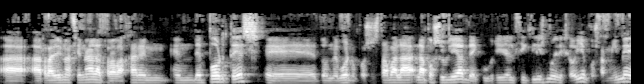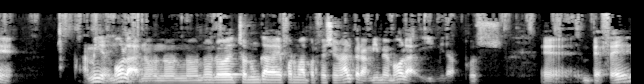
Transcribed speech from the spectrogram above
a, a Radio Nacional a trabajar en, en deportes, eh, donde, bueno, pues estaba la, la, posibilidad de cubrir el ciclismo y dije, oye, pues a mí me, a mí me mola, no, no, no, no lo he hecho nunca de forma profesional, pero a mí me mola, y mira, pues eh, empecé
